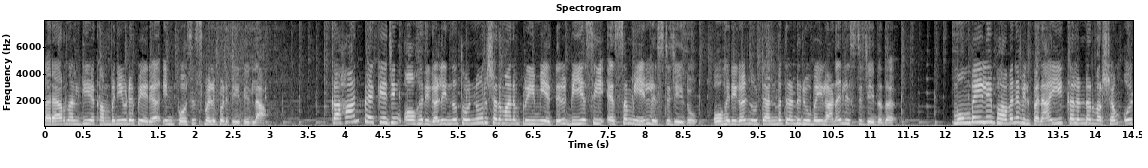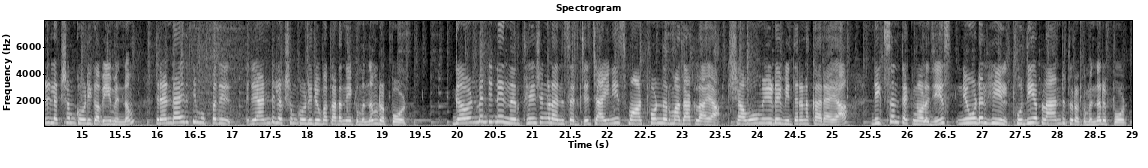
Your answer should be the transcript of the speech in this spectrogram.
കരാർ നൽകിയ കമ്പനിയുടെ പേര് ഇൻഫോസിസ് വെളിപ്പെടുത്തിയിട്ടില്ല. കഹാൻ പാക്കേജിംഗ് ഓഹരികൾ ഇന്ന് തൊണ്ണൂറ് ശതമാനം പ്രീമിയത്തിൽ B S C S M ഇയിൽ ലിസ്റ്റ് ചെയ്തു. ഓഹരികൾ നൂറ്റി അൻപത്തിരണ്ട് രൂപയിലാണ് ലിസ്റ്റ് ചെയ്തത്. മുംബൈയിലെ ഭവന വിൽപ്പന ഈ കലണ്ടർ വർഷം ഒരു ലക്ഷം കോടി കവിയുമെന്നും രണ്ടായിരത്തി മുപ്പതിൽ രണ്ട് ലക്ഷം കോടി രൂപ കടന്നേക്കുമെന്നും റിപ്പോർട്ട്. ഗവൺമെന്റിന്റെ നിർദ്ദേശങ്ങൾ അനുസരിച്ച് ചൈനീസ് സ്മാർട്ട് ഫോൺ നിർമ്മാതാക്കളായ ഷവോമിയുടെ വിതരണക്കാരായ ഡിക്സൺ ടെക്നോളജീസ് ന്യൂഡൽഹിയിൽ പുതിയ പ്ലാന്റ് തുറക്കുമെന്ന് report.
